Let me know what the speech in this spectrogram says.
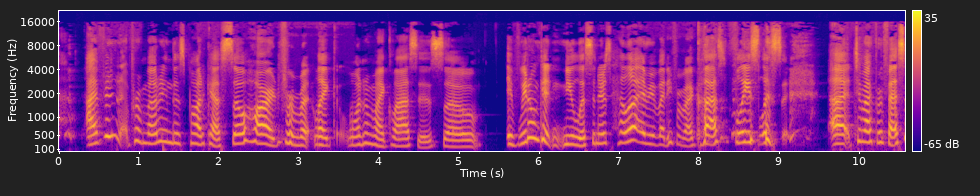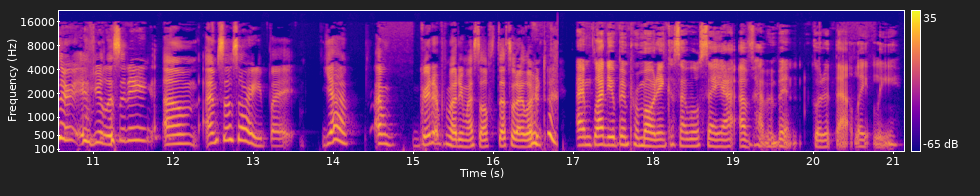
I've been promoting this podcast so hard for my, like one of my classes. So if we don't get new listeners, hello everybody from my class, please listen. Uh, to my professor, if you're listening, um, I'm so sorry, but yeah, I'm great at promoting myself. That's what I learned. I'm glad you've been promoting because I will say I, I haven't been good at that lately.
